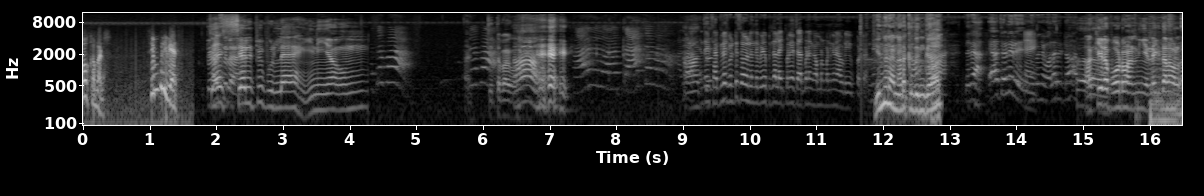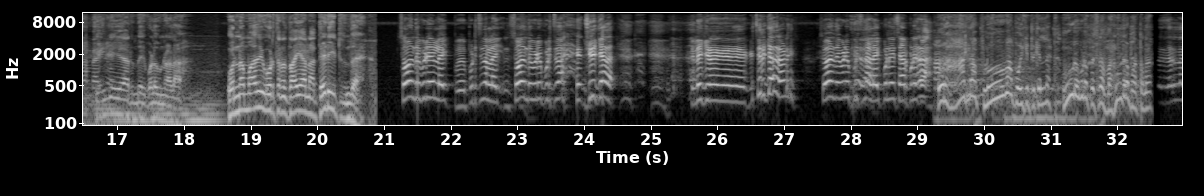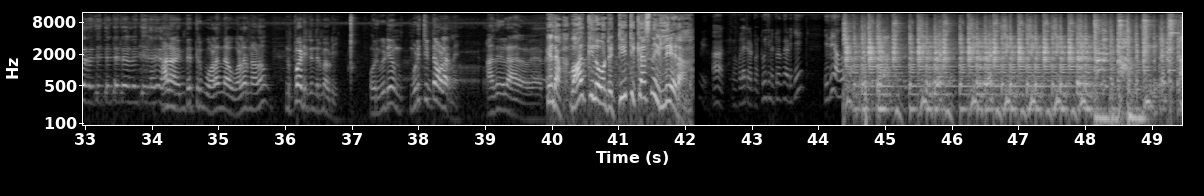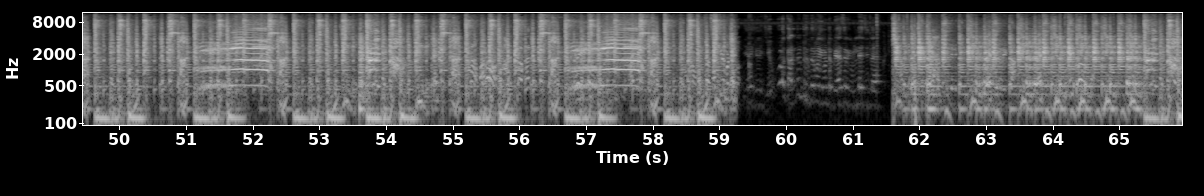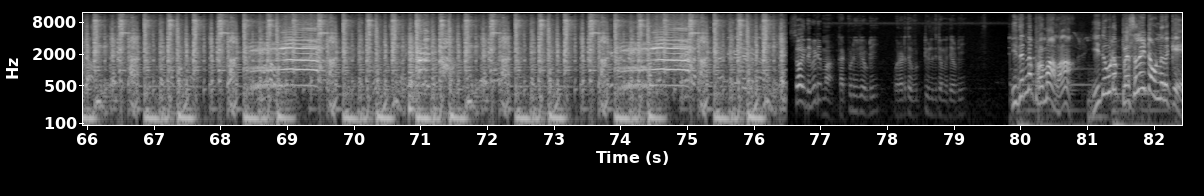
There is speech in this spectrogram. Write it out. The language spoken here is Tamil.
No comments simply words selfie புள்ள இனியும் சித்தப்பாக்கும். என்னடா நடக்குதுங்க? அக்கீல போட்டுவான் நீ என்னைக்கு தானே எங்கேயா இருந்த இவ்வளவு நாளா? உன்ன மாதிரி ஒருத்தனை தாயா நான் தேடிட்டு இருந்தேன். ஸோ இந்த வீடியோ லைக் பிடிச்சதா லைக் ஸோ இந்த வீடியோ பிடிச்சதா சிரிக்காத. இன்னைக்கு சிரிக்காத ஸோ இந்த வீடியோ பிடிச்சதா லைக் பண்ணுங்க ஷேர் பண்ணுங்க. ஒரு ஆடா ஃப்ளோவா போய்கிட்டு இருக்கல கூட கூட பேசினா மறந்துட மாட்டானா? ஆனா இந்த திருப்பு வளர்ந்தா வளர்னாலும் நிப்பாட்டிட்டு திரும்ப அப்படி. ஒரு வீடியோ முடிச்சிட்டு தான் வளர்னேன் அதுல ஏண்டா வாழ்க்கையில உன்ட்ட டிடி காசுன்னு இல்லையேடா. இந்த வீடியோ கட் பண்ணிட்டு எப்படி? ஒரு இடத்த விட்டு இழுத்துட்டு எப்படி? இது என்ன பிரமாதம்? இது விட பெசலைட்ட ஒன்று இருக்கு.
